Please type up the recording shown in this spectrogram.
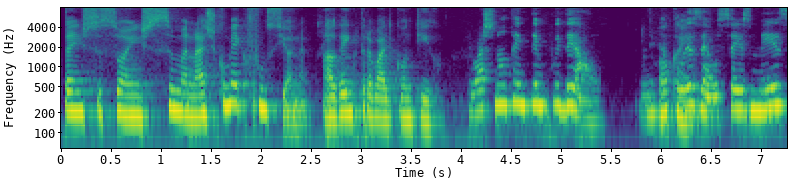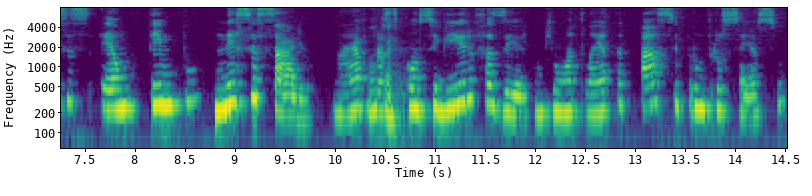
tens sessões semanais, como é que funciona? Alguém que trabalhe contigo? Eu acho que não tem tempo ideal. A única okay. coisa é, os seis meses é um tempo necessário né, para okay. conseguir fazer com que um atleta passe por um processo,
